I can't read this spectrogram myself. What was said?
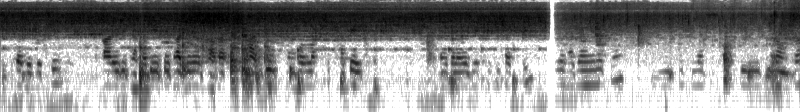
কিছুটা দেখেছি আর এই যে ঢাকা দিয়ে যে ভাজে ভাজা ভাজবে থাকে এখানে এই যে কিছু ভাজা হয়ে গেছে। লঙ্কা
